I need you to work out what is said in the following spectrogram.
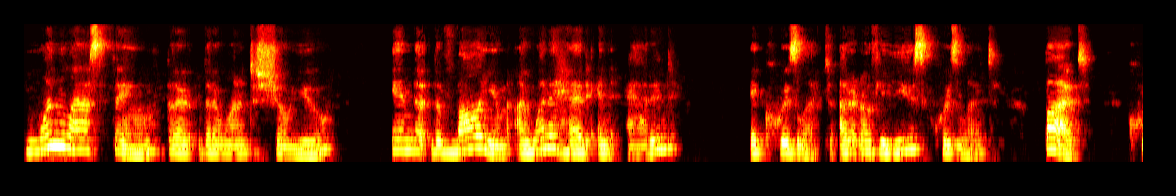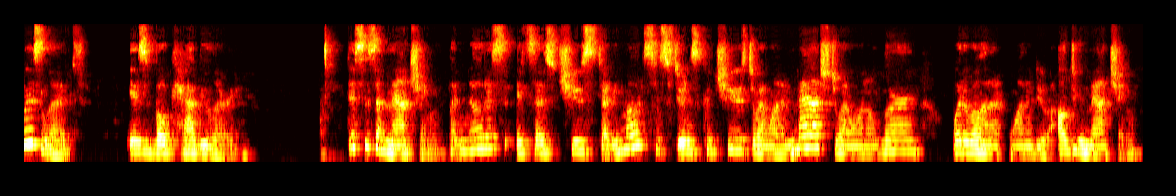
one last thing that I, that I wanted to show you. In the, the volume, I went ahead and added a Quizlet. I don't know if you use Quizlet, but Quizlet is vocabulary. This is a matching, but notice it says choose study mode. So students could choose, do I want to match? Do I want to learn? What do I want to do? I'll do matching.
